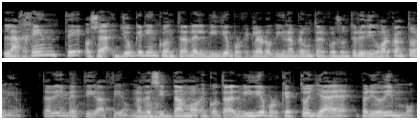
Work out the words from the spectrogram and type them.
La gente, o sea, yo quería encontrar el vídeo porque, claro, vi una pregunta en el consultorio y digo, Marco Antonio, tarea de investigación. Necesitamos encontrar el vídeo porque esto ya es periodismo.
